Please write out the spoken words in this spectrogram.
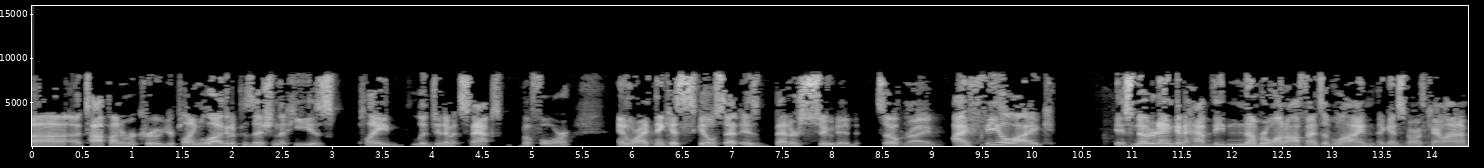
uh, a top hundred recruit. You're playing Lugg in a position that he has played legitimate snaps before and where I think his skill set is better suited. So right. I feel like is Notre Dame going to have the number one offensive line against North Carolina?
